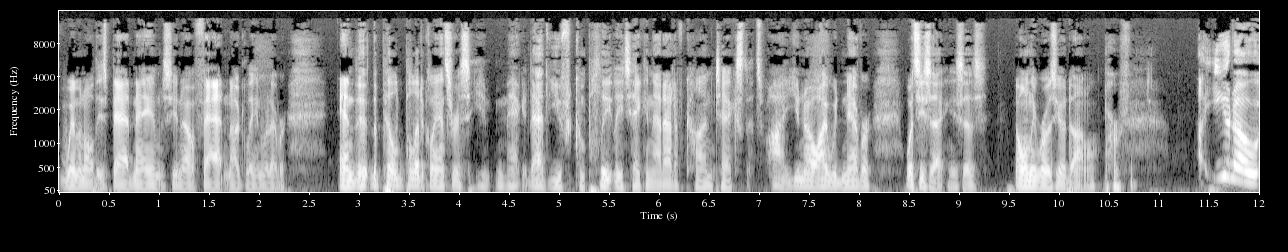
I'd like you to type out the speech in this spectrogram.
women all these bad names, you know, fat and ugly and whatever. And the, the political answer is, Meg, that you've completely taken that out of context. That's why, you know, I would never. What's he say? He says, only Rosie O'Donnell. Perfect. Uh, You know,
